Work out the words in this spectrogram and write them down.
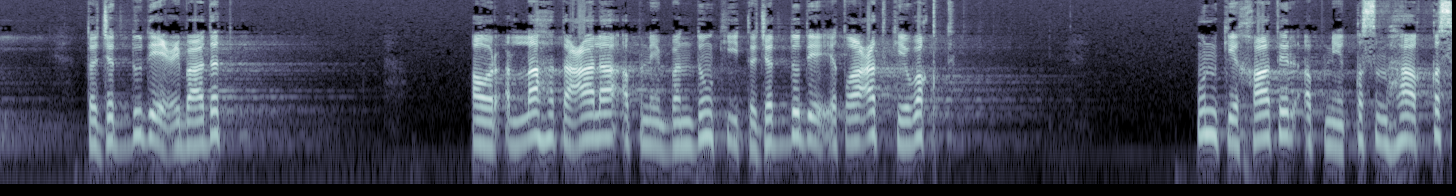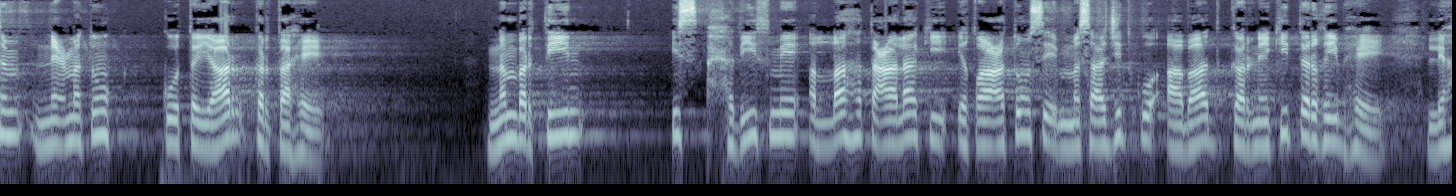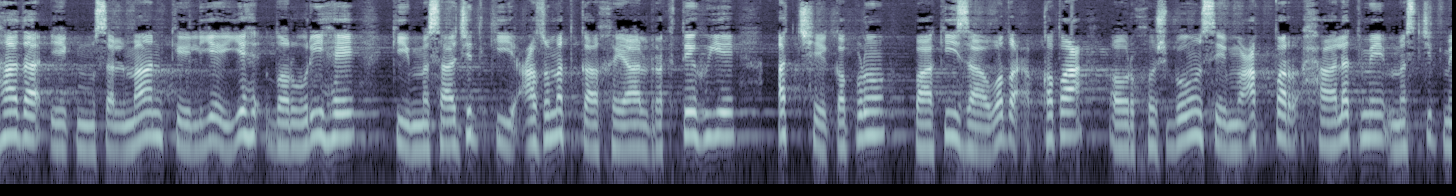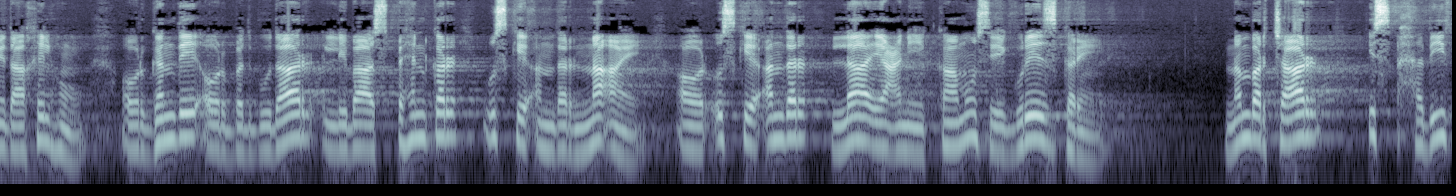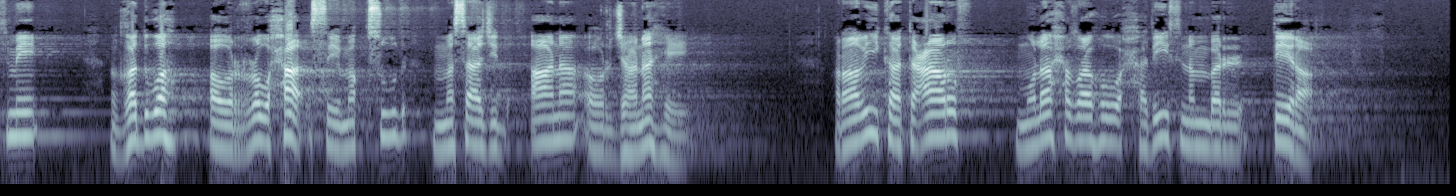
تجدد عبادت اور اللہ تعالی اپنے بندوں کی تجدد اطاعت کے وقت ان کے خاطر اپنی قسم ہا قسم نعمتوں کو تیار کرتا ہے۔ نمبر تین اس حدیث میں اللہ تعالی کی اطاعتوں سے مساجد کو آباد کرنے کی ترغیب ہے۔ لہذا ایک مسلمان کے لیے یہ ضروری ہے کہ مساجد کی عظمت کا خیال رکھتے ہوئے اچھے کپڑوں، پاکیزہ وضع قطع اور خوشبوؤں سے معطر حالت میں مسجد میں داخل ہوں اور گندے اور بدبودار لباس پہن کر اس کے اندر نہ آئیں۔ اور اس کے اندر لا یعنی کاموں سے گریز کریں۔ نمبر چار، اس حدیث میں غدوہ اور روحا سے مقصود مساجد آنا اور جانا ہے۔ راوی کا تعارف ملاحظہ ہو حدیث نمبر تیرہ۔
